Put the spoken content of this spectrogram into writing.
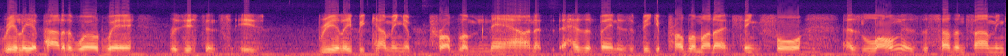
really a part of the world where resistance is really becoming a problem now, and it hasn't been as a big a problem, I don't think, for as long as the southern farming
